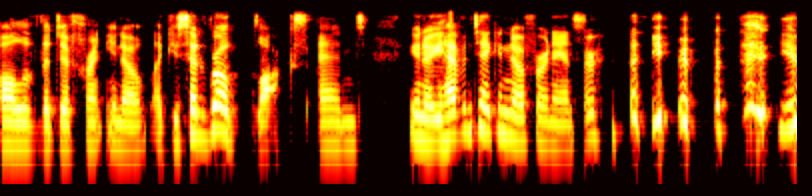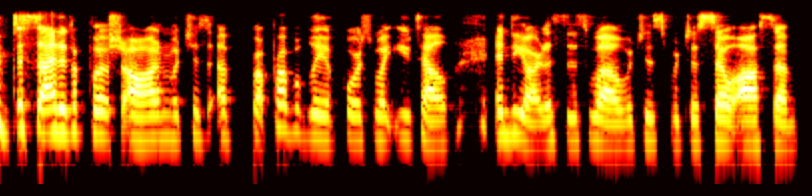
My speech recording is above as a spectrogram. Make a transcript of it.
all of the different, you know, like you said, roadblocks. And, you know, you haven't taken no for an answer. you've, you've decided to push on, which is a, probably, of course, what you tell indie artists as well, which is which is so awesome.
